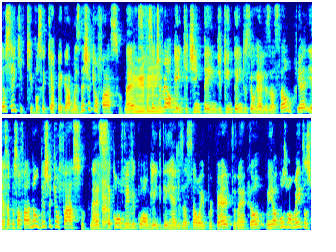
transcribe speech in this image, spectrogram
eu sei que, que você quer pegar, mas deixa que eu faço, né? Uhum. Se você uhum. tiver alguém que te entende, que entende o seu realização, e, e essa pessoa fala, não, deixa que eu faço, né? Se é. você convive com alguém que tem realização aí por perto, né? Então, em alguns momentos,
